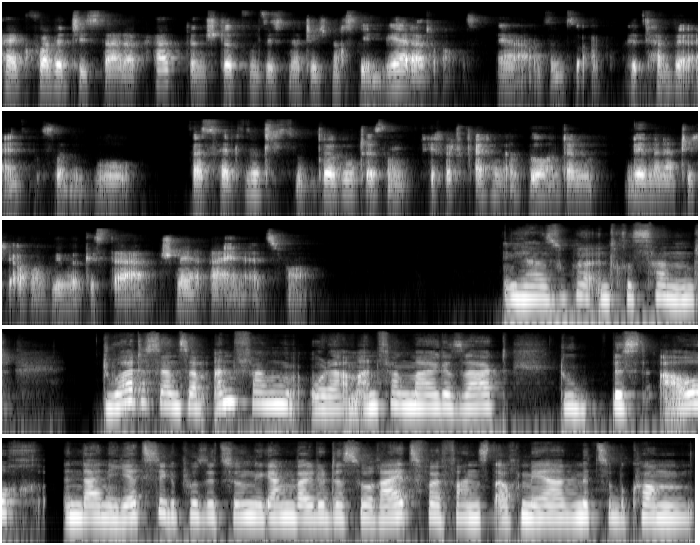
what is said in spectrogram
High-Quality-Startup hat, dann stürzen sich natürlich noch viel mehr daraus. Ja, und sind so, jetzt haben wir eins gefunden, wo was halt wirklich super gut ist und vielversprechend und so. Und dann will man natürlich auch irgendwie möglichst da schnell rein als Fonds. Ja, super interessant. Du hattest ganz am Anfang oder am Anfang mal gesagt, du bist auch in deine jetzige Position gegangen, weil du das so reizvoll fandst, auch mehr mitzubekommen,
